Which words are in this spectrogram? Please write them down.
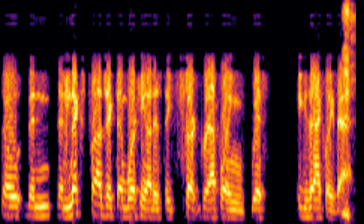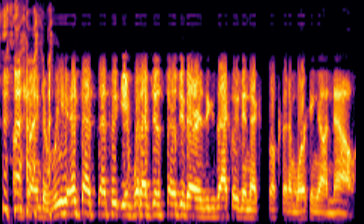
so the the next project I'm working on is to start grappling with exactly that. I'm trying to re that, that's what I've just told you there is exactly the next book that I'm working on now.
